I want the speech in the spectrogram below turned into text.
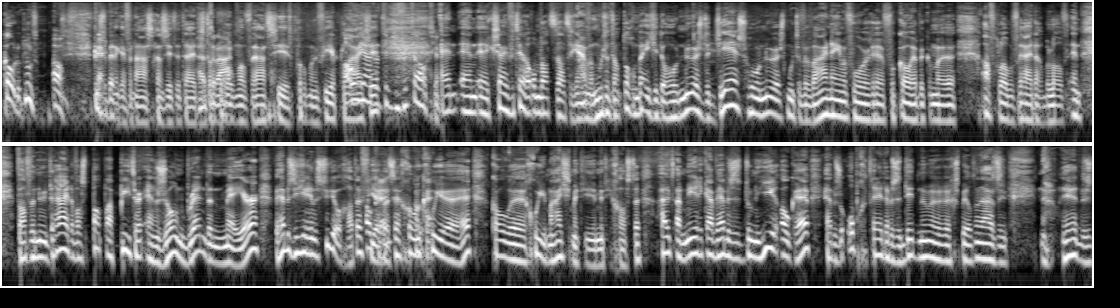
Code Kloet. Oh, dus daar ben ik even naast gaan zitten tijdens Uiteraard. dat promovatie, promoveerplaatje. Oh ja, dat heb je verteld, ja. En, en ik zou je vertellen, omdat dat, ja, we moeten dan toch een beetje de honneurs, de jazz-honneurs moeten we waarnemen. Voor, eh, voor Co heb ik hem eh, afgelopen vrijdag beloofd. En wat we nu draaiden was papa Pieter en zoon Brandon Mayer. We hebben ze hier in de studio gehad. Hè, via, Oké, Dat zijn goede, goede, hè, Co, eh, goede maatjes met die, met die gasten. Uit Amerika. We hebben ze toen hier ook, hè, hebben ze opgetreden, hebben ze dit nummer gespeeld. En daar is het- nou, hè, dus,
